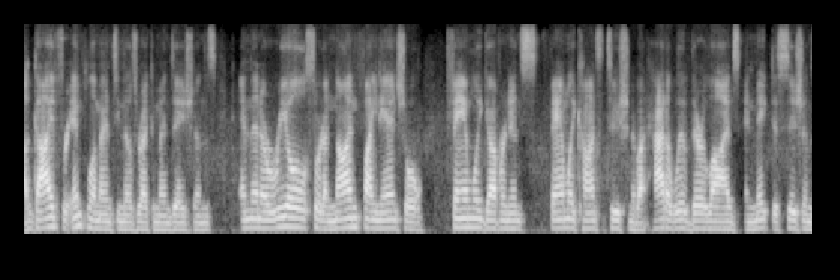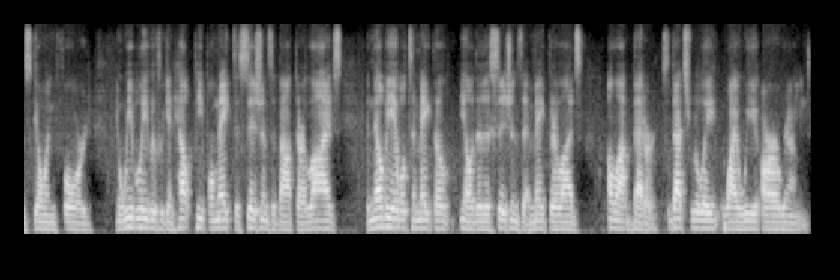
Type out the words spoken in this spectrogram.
a guide for implementing those recommendations, and then a real sort of non financial family governance, family constitution about how to live their lives and make decisions going forward. And we believe if we can help people make decisions about their lives, then they'll be able to make the you know the decisions that make their lives a lot better. So that's really why we are around.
